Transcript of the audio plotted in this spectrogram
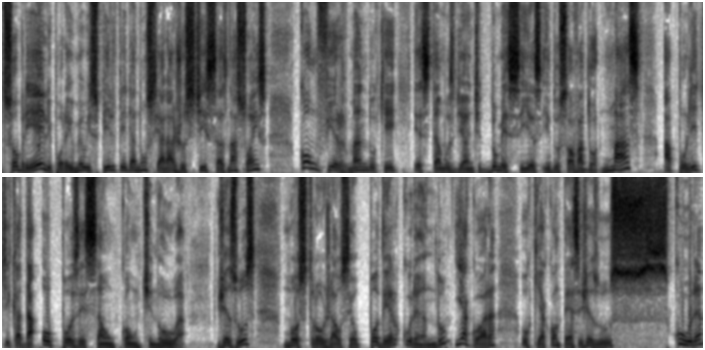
sobre ele porém o meu espírito, ele anunciará justiça às nações, confirmando que estamos diante do Messias e do Salvador. Mas a política da oposição continua. Jesus mostrou já o seu poder curando, e agora o que acontece? Jesus cura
